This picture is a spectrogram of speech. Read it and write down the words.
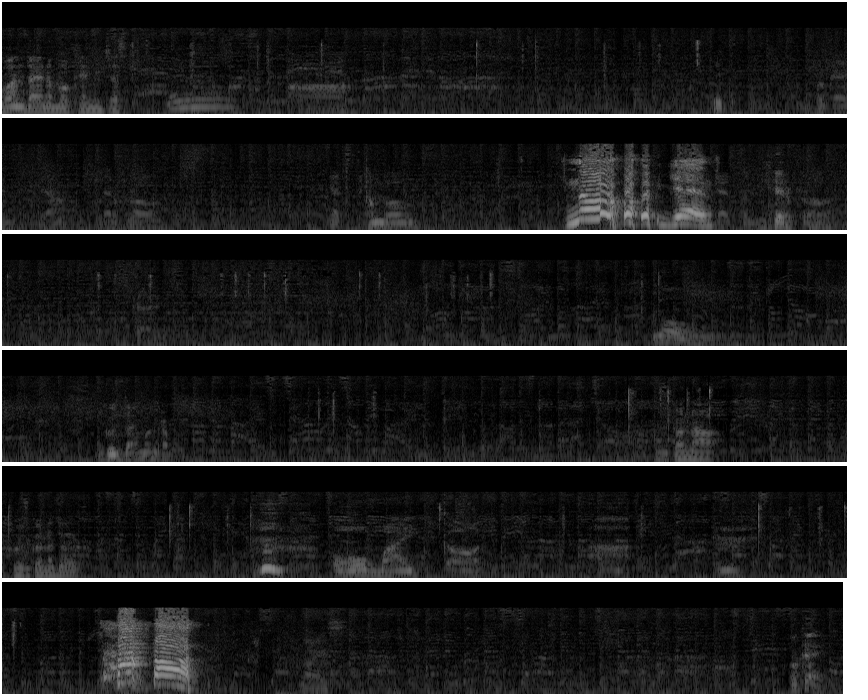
One dynamo can just. Ooh. Ah. Okay, yeah. Air throw. Gets the combo. No! Again! Get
